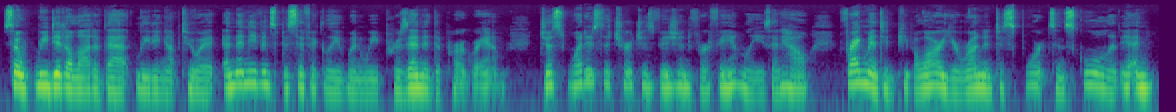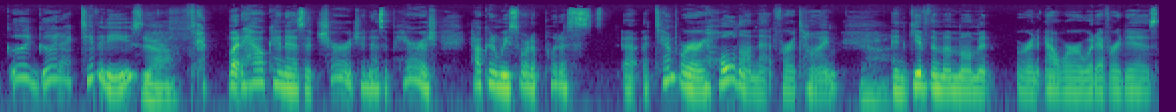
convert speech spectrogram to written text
so we did a lot of that leading up to it. And then, even specifically when we presented the program, just what is the church's vision for families and how fragmented people are? You run into sports and school and, and good, good activities. Yeah. But how can, as a church and as a parish, how can we sort of put a, a temporary hold on that for a time Yeah. and give them a moment or an hour or whatever it is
